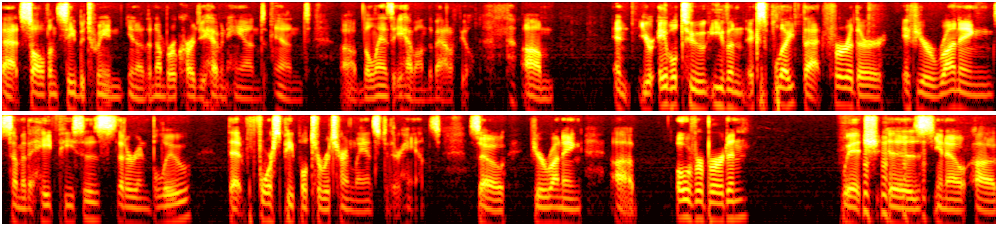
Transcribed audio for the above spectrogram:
that solvency between you know the number of cards you have in hand and uh, the lands that you have on the battlefield. Um, and you're able to even exploit that further if you're running some of the hate pieces that are in blue that force people to return lands to their hands. So if you're running uh, Overburden, which is you know uh,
